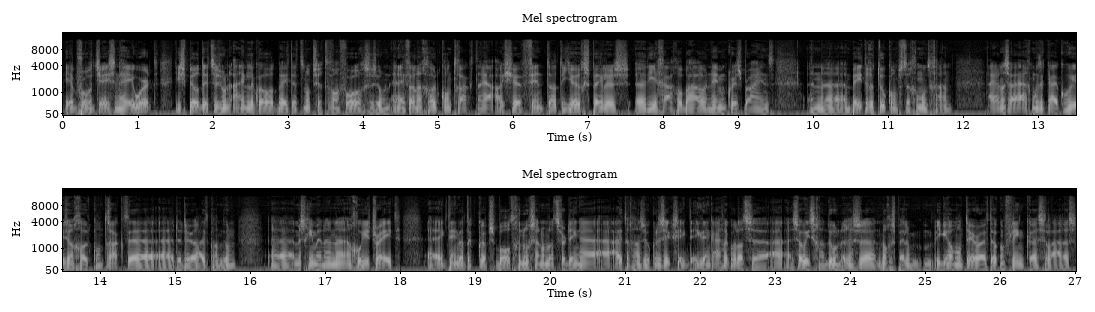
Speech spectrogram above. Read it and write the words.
je hebt bijvoorbeeld Jason Hayward. Die speelt dit seizoen eindelijk wel wat beter ten opzichte van vorig seizoen en heeft wel een groot contract. Nou ja, als je vindt dat de jeugdspelers uh, die je graag wil behouden, neem een Chris Bryant, een, een betere toekomst tegemoet gaan. Nou ja, dan zou je eigenlijk moeten kijken hoe je zo'n groot contract de deur uit kan doen. misschien met een, een goede trade ik denk dat de Cubs bold genoeg zijn om dat soort dingen uh, uit te gaan zoeken. Dus ik, ik, ik, denk eigenlijk wel dat ze uh, zoiets gaan doen. Er is nog een speler, Miguel Montero heeft ook een flink salaris.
